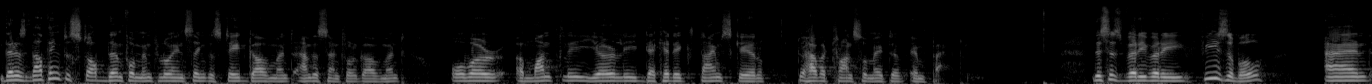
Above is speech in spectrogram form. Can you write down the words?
there is nothing to stop them from influencing the state government and the central government over a monthly, yearly, decadic time scale to have a transformative impact. This is very, very feasible, and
